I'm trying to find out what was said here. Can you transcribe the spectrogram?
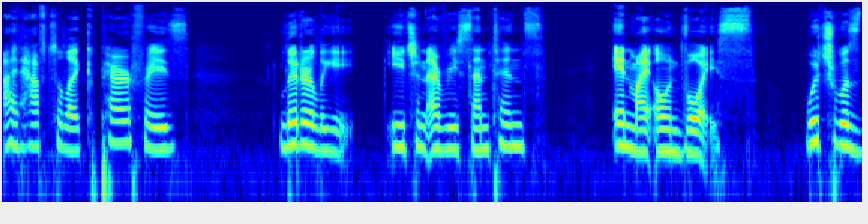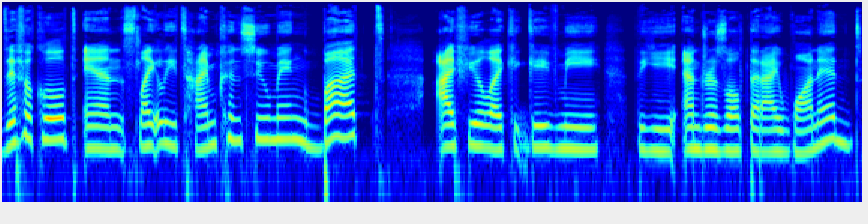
I'd have to like paraphrase literally each and every sentence in my own voice, which was difficult and slightly time consuming, but I feel like it gave me the end result that I wanted.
